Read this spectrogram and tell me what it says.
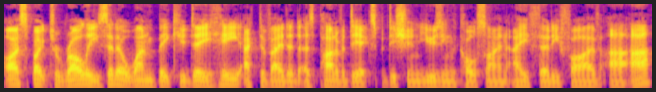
I spoke to Rolly ZL1BQD. He activated as part of a DXpedition using the call sign A35RR.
